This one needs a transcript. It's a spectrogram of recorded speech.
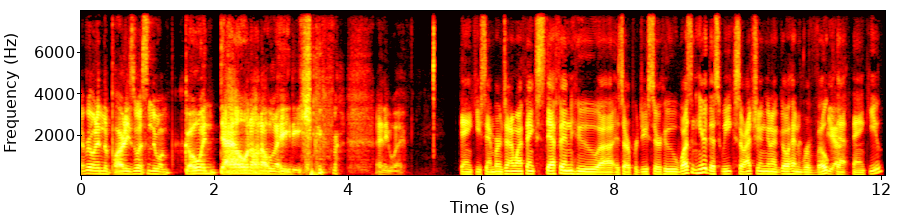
everyone in the party's listening to him going down on a lady. anyway, Thank you, Sam Burns. And I want to thank Stefan, who uh, is our producer, who wasn't here this week. So actually, I'm going to go ahead and revoke Yeah. that thank you.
